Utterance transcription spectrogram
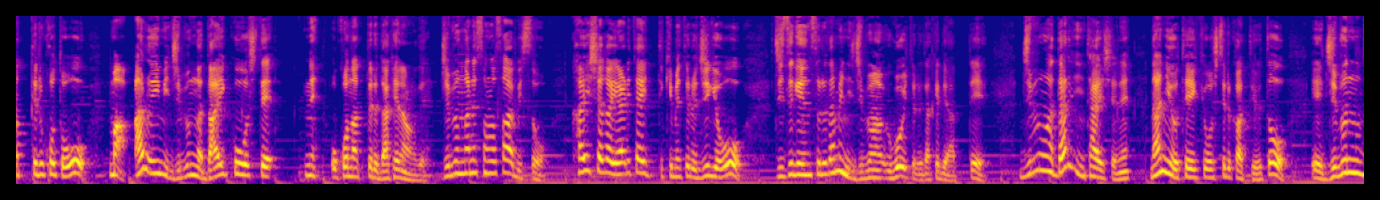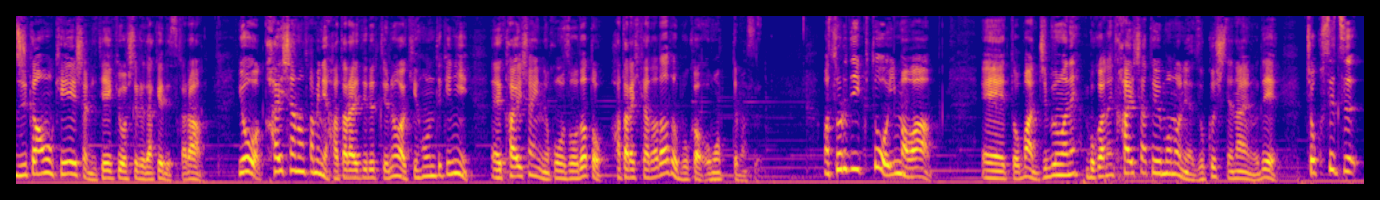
ってることを、まあ、ある意味自分が代行して、ね、行ってるだけなので、自分がね、そのサービスを、会社がやりたいって決めてる事業を実現するために自分は動いてるだけであって、自分は誰に対してね、何を提供してるかっていうと、えー、自分の時間を経営者に提供してるだけですから、要は会社のために働いてるっていうのが基本的に、えー、会社員の構造だと、働き方だと僕は思ってます。まあ、それでいくと、今は、えっ、ー、と、まあ、自分はね、僕はね、会社というものには属してないので、直接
